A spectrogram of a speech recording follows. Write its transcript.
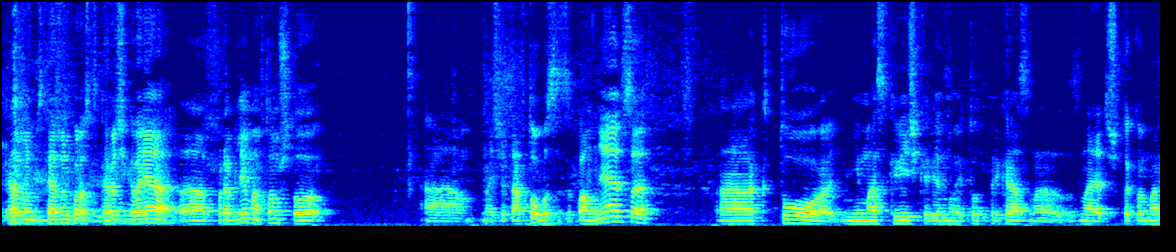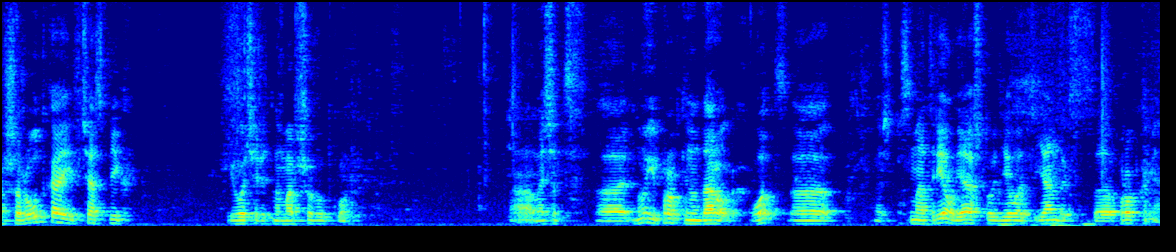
Скажем, скажем просто. Короче говоря, э, проблема в том, что а, значит, автобусы заполняются. А, Кто не москвич коренной, тот прекрасно знает, что такое маршрутка и в час пик, и очередь на маршрутку. А, Значит, э, ну и пробки на дорогах. Вот, э, значит, посмотрел я, что делает Яндекс с э, пробками.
